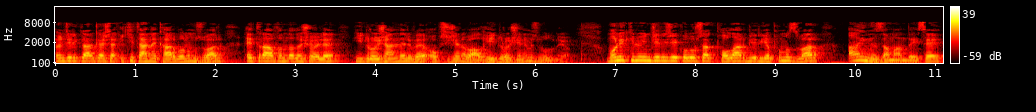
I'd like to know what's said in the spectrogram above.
öncelikle arkadaşlar iki tane karbonumuz var. Etrafında da şöyle hidrojenleri ve oksijene bağlı hidrojenimiz bulunuyor. Molekülü inceleyecek olursak polar bir yapımız var. Aynı zamanda ise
